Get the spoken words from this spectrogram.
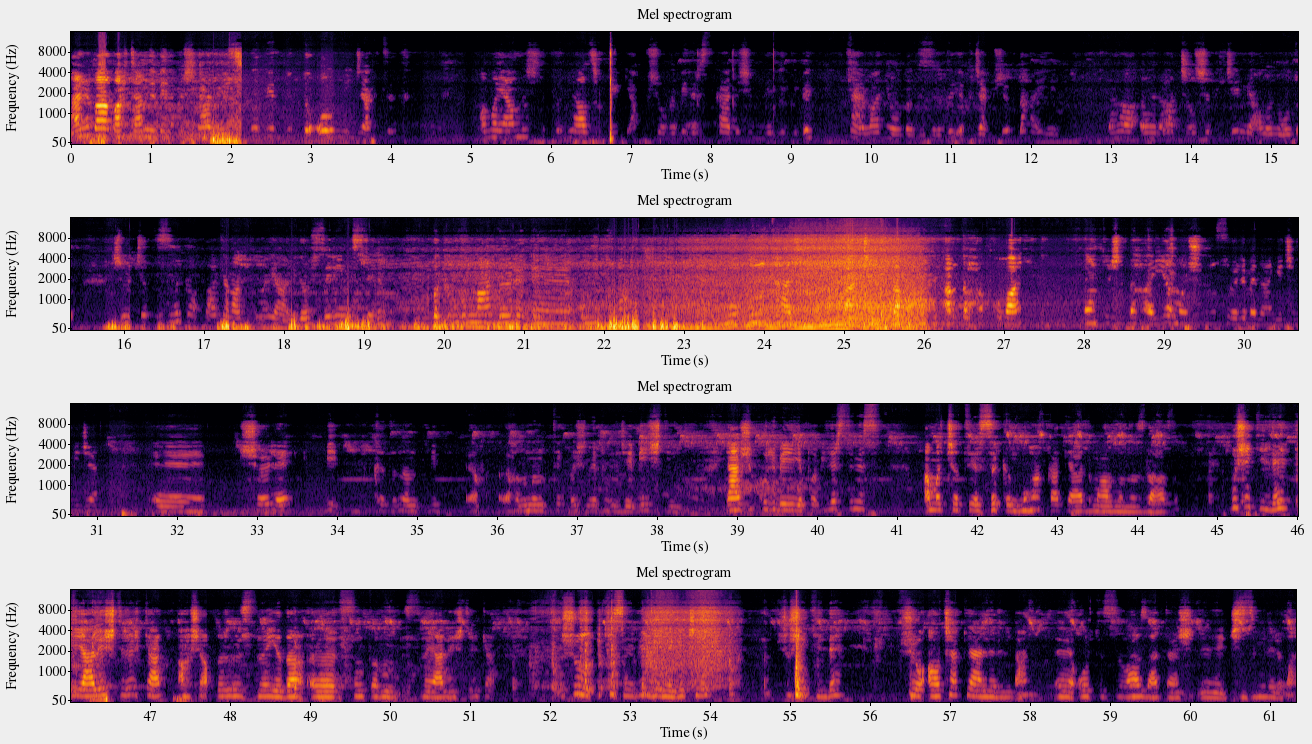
Merhaba, bahçemde benim hoş geldiniz. Bu büyüklükte olmayacaktı. Ama yanlışlıkla birazcık büyük yapmış olabiliriz. Kardeşim dediği gibi kervan yolda dizildi. Yapacak bir şey yok. Daha iyi, daha e, rahat çalışabileceğim bir alan oldu. Şimdi çatısını kaplarken aklıma geldi. Göstereyim istedim. Bakın bunlar böyle e, oluklu. Bu, bunu tercih ediyorum ben çatıda. Daha kolay montajı daha iyi ama şunu söylemeden geçemeyeceğim. Ee, şöyle bir kadının, bir e, hanımın tek başına yapabileceği bir iş değil. Yani şu kulübeyi yapabilirsiniz ama çatıya sakın muhakkak yardım almanız lazım. Bu şekilde yerleştirirken ahşapların üstüne ya da e, suntanın üstüne yerleştirirken şu ikisini birbirine geçirip şu şekilde şu alçak yerlerinden e, ortası var zaten e, çizimleri var.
